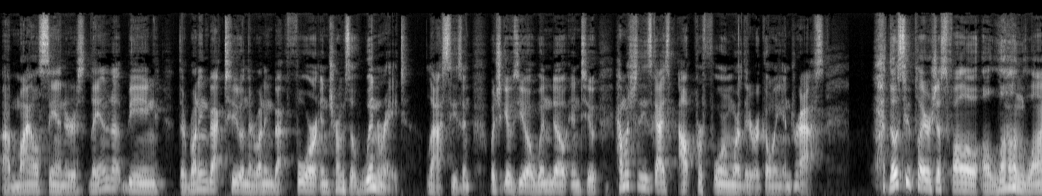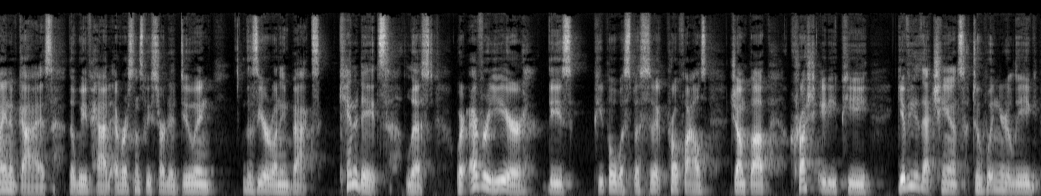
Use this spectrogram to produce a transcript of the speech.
uh, Miles Sanders, they ended up being the running back two and the running back four in terms of win rate last season, which gives you a window into how much these guys outperform where they were going in drafts. Those two players just follow a long line of guys that we've had ever since we started doing the zero running backs candidates list, where every year these people with specific profiles jump up, crush ADP, give you that chance to win your league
